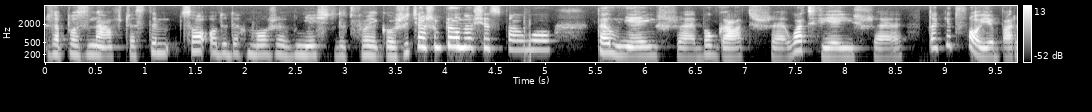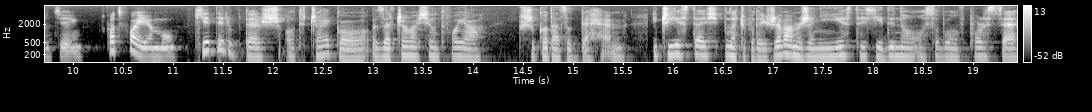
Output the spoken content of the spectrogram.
zapoznawcze z tym, co oddech może wnieść do Twojego życia, żeby ono się stało pełniejsze, bogatsze, łatwiejsze, takie Twoje bardziej. po Twojemu. Kiedy lub też od czego zaczęła się Twoja przygoda z oddechem? I czy jesteś, znaczy podejrzewam, że nie jesteś jedyną osobą w Polsce,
